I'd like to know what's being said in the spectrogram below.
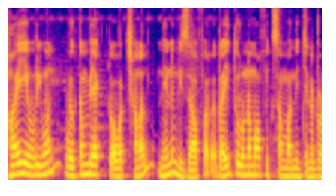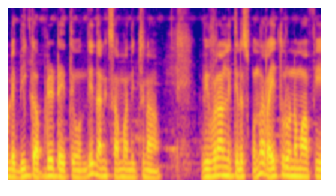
Hi everyone welcome back to our channel నేను మీ జాఫర్ రైతు రుణమాఫీకి సంబంధించినటువంటి బిగ్ అప్డేట్ అయితే ఉంది. దానికి సంబంధించిన వివరాలని తెలుసుకుందాం. రైతు రుణమాఫీ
